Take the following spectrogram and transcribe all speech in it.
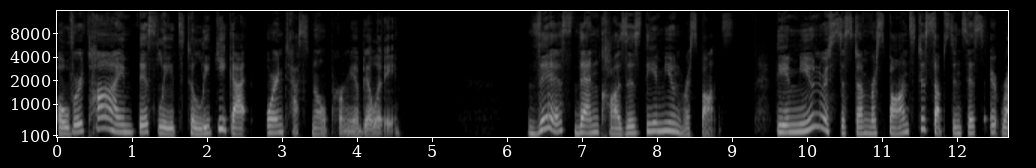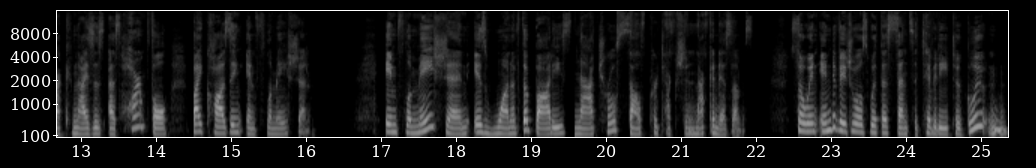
Over time, this leads to leaky gut or intestinal permeability. This then causes the immune response. The immune system responds to substances it recognizes as harmful by causing inflammation. Inflammation is one of the body's natural self protection mechanisms. So, in individuals with a sensitivity to gluten,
